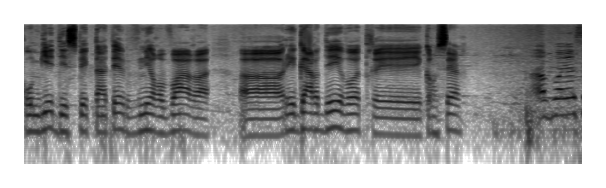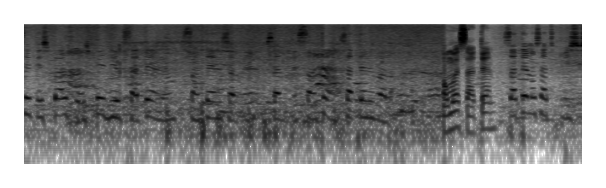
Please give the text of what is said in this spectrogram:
combien de spectateurs venir voir, euh, regarder votre euh, concert? En voyant cet espace, je peux dire centaines, hein. centaines, centaines, centaines, centaines, voilà. Au moins centaines Centaines ou ça plus.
